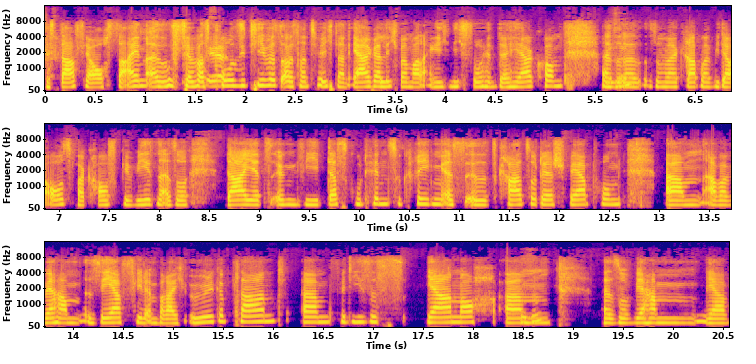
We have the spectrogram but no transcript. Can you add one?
es darf ja auch sein, also es ist ja was ja. Positives, aber es ist natürlich dann ärgerlich, wenn man eigentlich nicht so hinterherkommt. Also mhm. da sind wir gerade mal wieder ausverkauft gewesen. Also da jetzt irgendwie das gut hinzukriegen, ist, ist gerade so der Schwerpunkt. Ähm, aber wir haben sehr viel im Bereich Öl geplant ähm, für dieses Jahr noch. Ähm, mhm. Also wir haben ja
